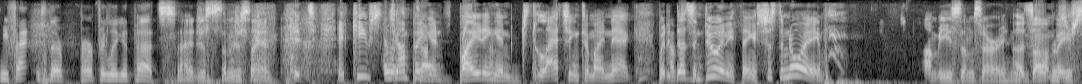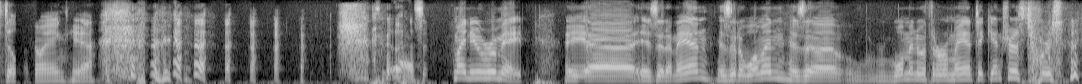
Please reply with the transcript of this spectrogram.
be fangs. They're perfectly good pets. I just, I'm just saying. It, it keeps wait, jumping and biting and latching to my neck, but it doesn't do anything. It's just annoying. Zombies. I'm sorry. The zombie. Cobras are still annoying. Yeah. So, yeah. So my new roommate. A, uh, is it a man? Is it a woman? Is it a woman with a romantic interest, or is it?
